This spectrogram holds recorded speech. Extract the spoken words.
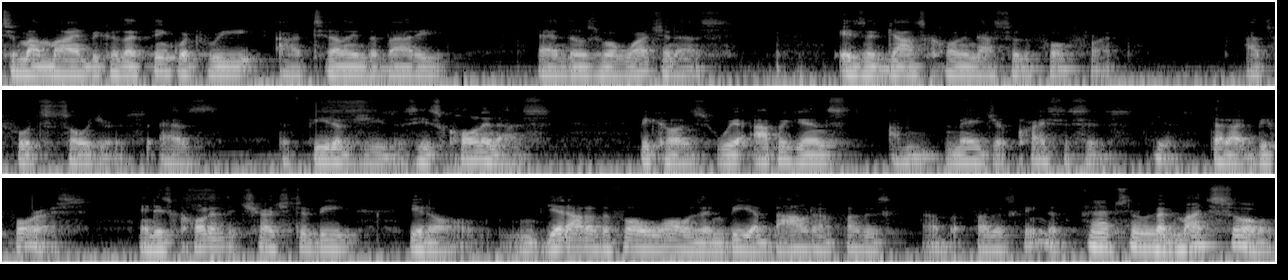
to my mind because I think what we are telling the body and those who are watching us is that God's calling us to the forefront as foot soldiers, as the feet of Jesus. He's calling us because we're up against major crises Yes. that are before us. And He's calling the church to be, you know, get out of the four walls and be about our Father's, our Father's kingdom. Absolutely. But much so,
